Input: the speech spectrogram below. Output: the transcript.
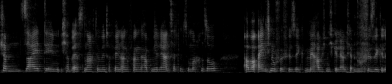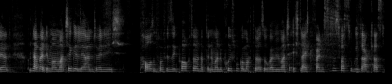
Ich habe Mhm. seit den, ich habe erst nach den Winterferien angefangen gehabt, mir Lernzettel zu machen so, aber eigentlich nur für Physik. Mehr habe ich nicht gelernt, ich habe nur Physik gelernt und habe halt immer Mathe gelernt, wenn ich Pausen von Physik brauchte und habe dann immer eine Prüfung gemacht oder so, weil mir Mathe echt leicht gefallen ist. Das ist, was du gesagt hast.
